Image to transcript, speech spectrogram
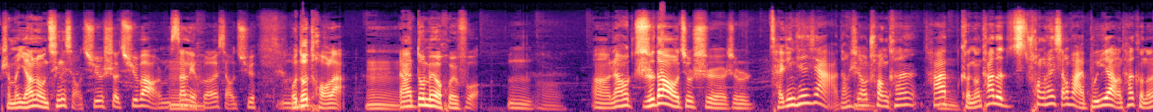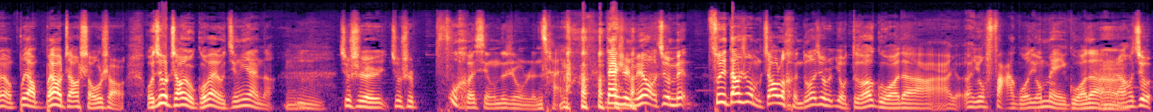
什么杨柳青小区社区报，什么三里嗯。河小区，嗯。我都投了，嗯，然后都没有回复。嗯啊、然后直到就是就是财经天下当时要嗯创刊，他嗯可能他的创刊想法也不一样，他可能有不要不要招熟手，我就找有国外有经验的，嗯。就是就是复合型的这种人才，但是没有就没，所以当时我们招了很多，就是有德国的啊，有有法国有美国的，嗯然后就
